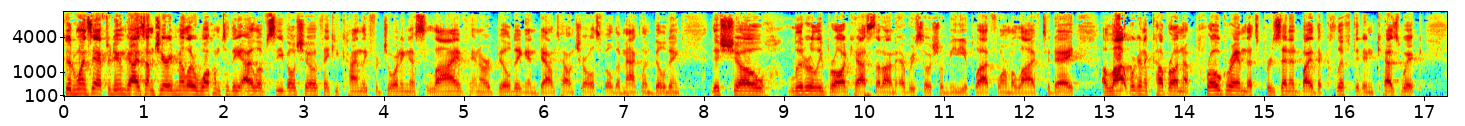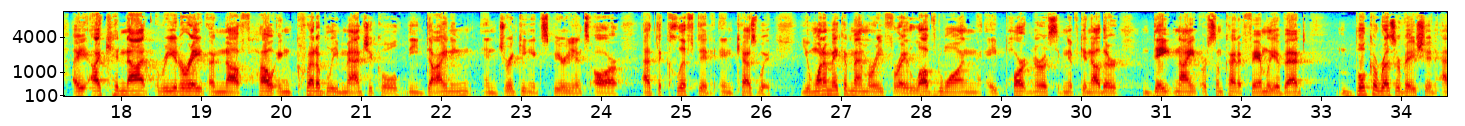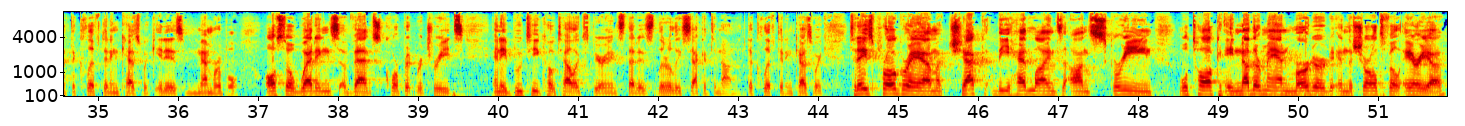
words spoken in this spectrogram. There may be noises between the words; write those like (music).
Good Wednesday afternoon, guys. I'm Jerry Miller. Welcome to the I Love CVille show. Thank you kindly for joining us live in our building in downtown Charlottesville, the Macklin building. This show literally broadcasted on every social media platform alive today. A lot we're going to cover on a program that's presented by the Clifton and Keswick I, I cannot reiterate enough how incredibly magical the dining and drinking experience are at the Clifton in Keswick. You want to make a memory for a loved one, a partner, a significant other, date night, or some kind of family event book a reservation at the Clifton in Keswick. It is memorable. Also, weddings, events, corporate retreats, and a boutique hotel experience that is literally second to none. The Clifton in Keswick. Today's program, check the headlines on screen. We'll talk another man murdered in the Charlottesville area.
